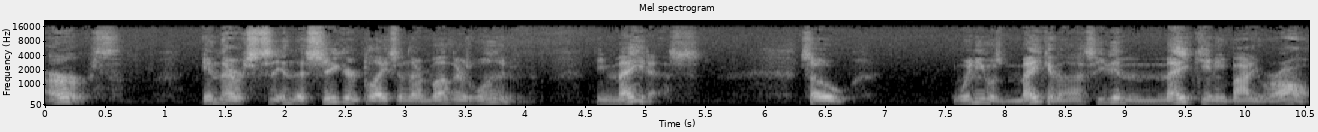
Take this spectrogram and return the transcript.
earth in their in the secret place in their mother's womb. He made us. So when he was making us, he didn't make anybody wrong.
